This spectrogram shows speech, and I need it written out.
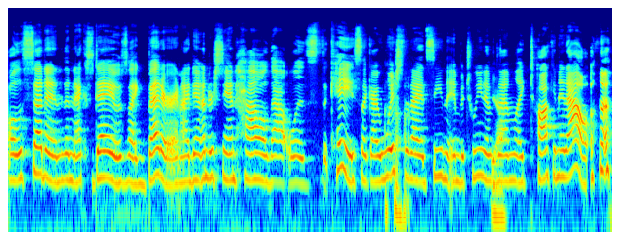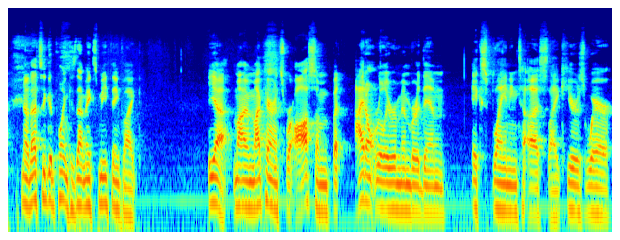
all of a sudden the next day it was like better and i didn't understand how that was the case like i wish that i had seen the in between of Yeah. them like talking it out No, that's a good point because that makes me think like, yeah, my my parents were awesome, but I don't really remember them explaining to us like, here's where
